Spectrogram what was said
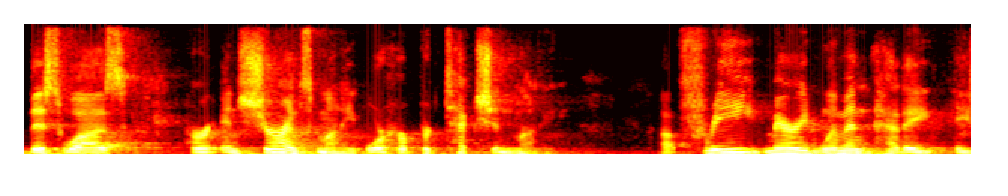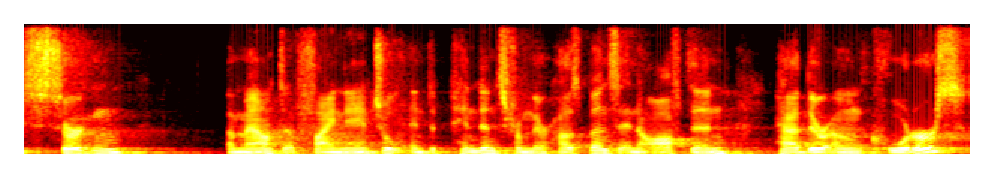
This was her insurance money or her protection money. Uh, free married women had a, a certain amount of financial independence from their husbands and often had their own quarters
